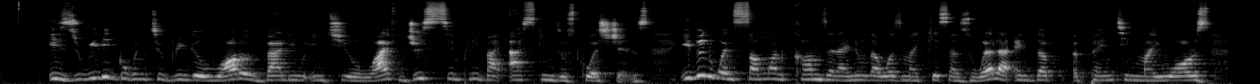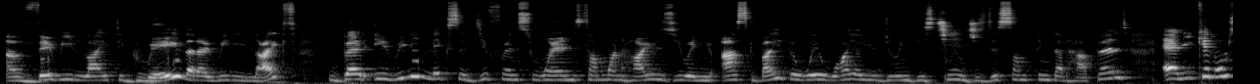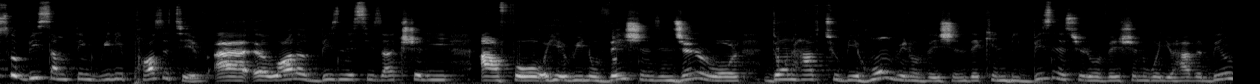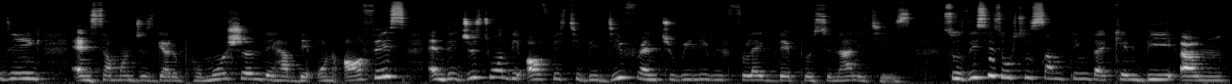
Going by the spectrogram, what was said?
is really going to bring a lot of value into your life just simply by asking those questions. Even when someone comes, and I know that was my case as well, I end up uh, painting my walls a very light gray that I really liked. But it really makes a difference when someone hires you and you ask, by the way, why are you doing this change? Is this something that happened? And it can also be something really positive. Uh, a lot of businesses actually are for renovations in general don't have to be home renovation. They can be business renovation where you have a building and someone just got a promotion, they have their own office, and they just want the office to be different to really reflect their personalities. So this is also something that can be um,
